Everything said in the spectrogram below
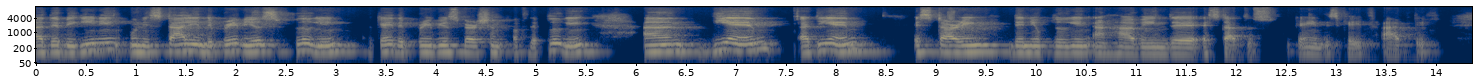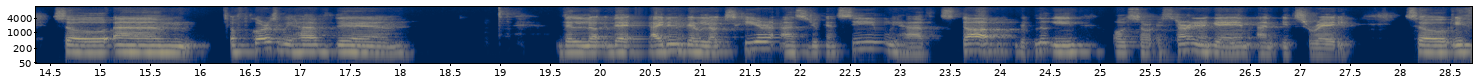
at the beginning, uninstalling the previous plugin, okay, the previous version of the plugin, and the end, at the end, starting the new plugin and having the status, okay, in this case, active. So um, of course, we have the the, the iDempiere logs here. As you can see, we have stop the plugin, also starting again, and it's ready. So if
